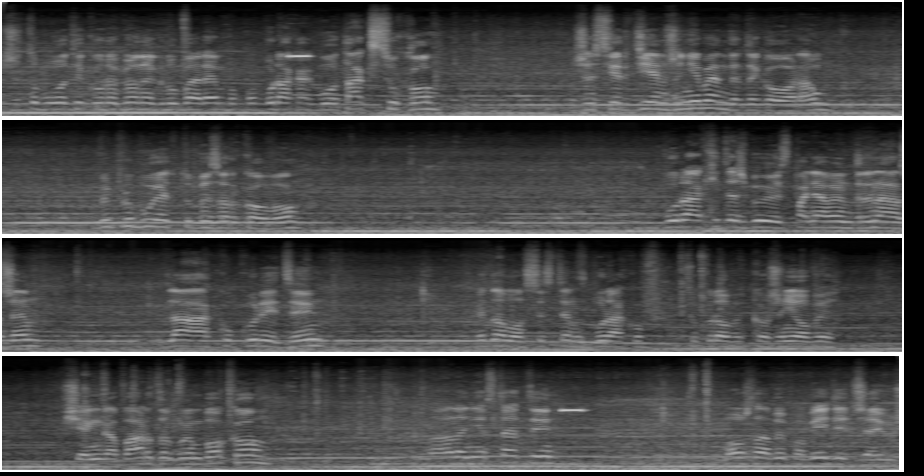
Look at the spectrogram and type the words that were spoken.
że to było tylko robione gruberem, bo po burakach było tak sucho, że stwierdziłem, że nie będę tego orał. Wypróbuję tu bezorkowo. Buraki też były wspaniałym drenażem dla kukurydzy. Wiadomo, system z buraków cukrowych, korzeniowych sięga bardzo głęboko no ale niestety można by powiedzieć, że już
